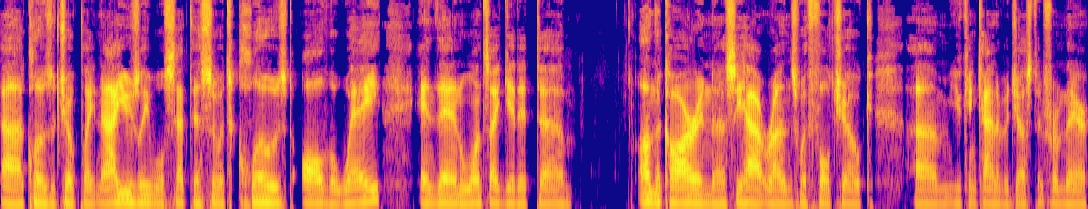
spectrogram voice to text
uh, close the choke plate. Now, I usually will set this so it's closed all the way, and then once I get it um, on the car and uh, see how it runs with full choke, um, you can kind of adjust it from there.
